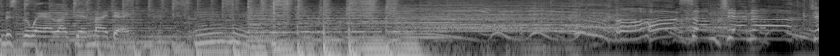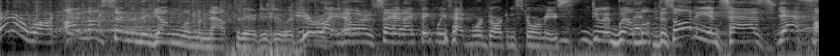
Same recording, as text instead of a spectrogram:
This is the way I like to end my day. Mm-hmm. Awesome, Jenna. Jenna rocked I love sending the young woman out there to do it. You're right. You know and- what I'm saying? And I think we've had more dark and stormies. do it well. mo- This audience has. Yes. All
